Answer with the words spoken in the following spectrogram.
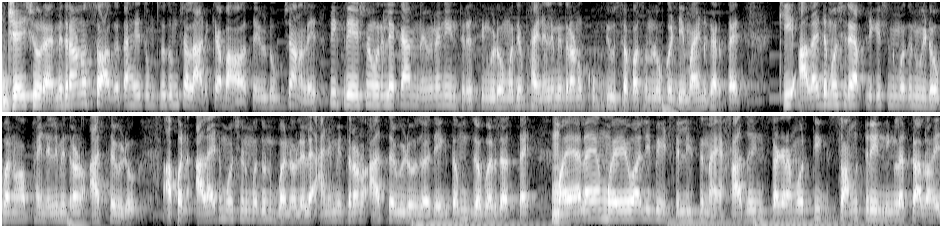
जय शिवराय. मित्रांनो स्वागत आहे तुमचं तुमच्या लाडक्या भावाचं युट्यूब चॅनल एस पी क्रिएशनवरील एका नवीन आणि इंटरेस्टिंग व्हिडिओमध्ये फायनली मित्रांनो खूप दिवसापासून लोक डिमांड करतायत की अलाइट मोशन ॲप्लिकेशनमधून व्हिडिओ बनवा. फायनली मित्रांनो आजचा व्हिडिओ आपण अलाइट मोशनमधून बनवलेला आहे आणि मित्रांनो आजचा व्हिडिओ जो आहे एकदम जबरदस्त आहे. मयाला या मयेवाली भेटलीच नाही. हा जो इंस्टाग्रामवरती सॉन्ग ट्रेंडिंगला चालू आहे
